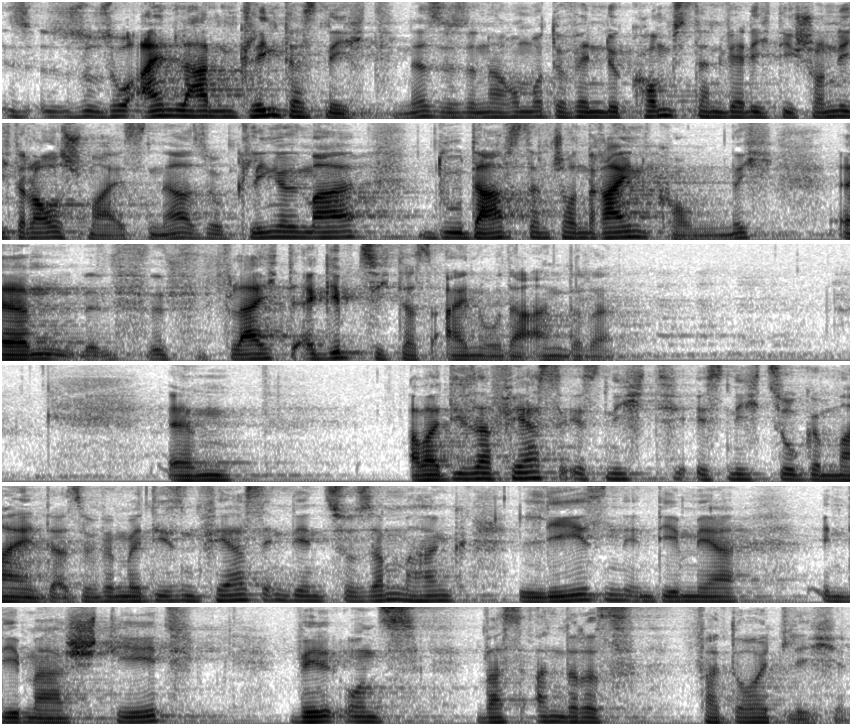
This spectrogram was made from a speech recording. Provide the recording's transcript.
so, so einladend klingt das nicht. Ne? So nach dem Motto, wenn du kommst, dann werde ich dich schon nicht rausschmeißen. Ne? Also klingel mal, du darfst dann schon reinkommen. Nicht? Ähm, vielleicht ergibt sich das eine oder andere. Ähm, aber dieser Vers ist nicht, ist nicht so gemeint. Also wenn wir diesen Vers in den Zusammenhang lesen, in dem er, in dem er steht, will uns was anderes verdeutlichen.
